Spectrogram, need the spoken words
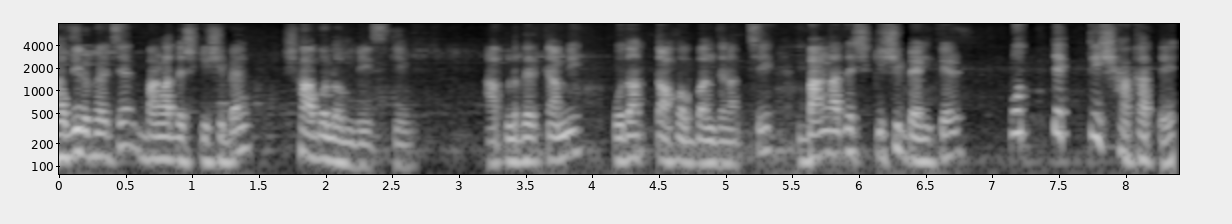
হাজির হয়েছে বাংলাদেশ কৃষি ব্যাংক স্বাবলম্বী স্কিম। আপনাদেরকে আমি উদাত্ত আহ্বান জানাচ্ছি, বাংলাদেশ কৃষি ব্যাংকের প্রত্যেকটি শাখাতে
